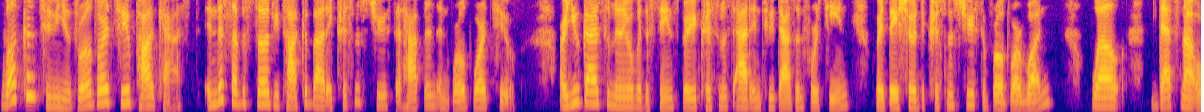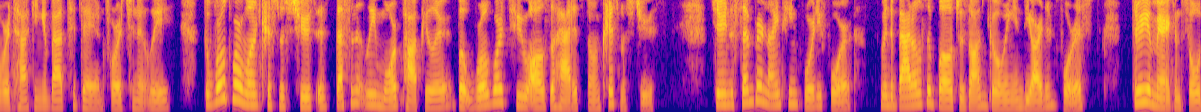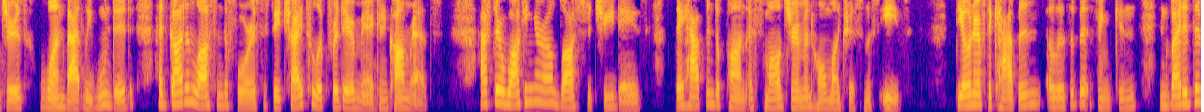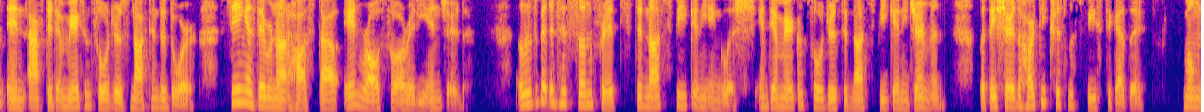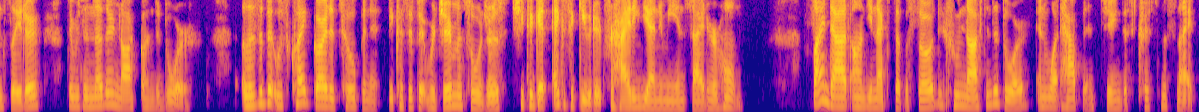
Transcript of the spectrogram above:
Welcome to Mia's World War II podcast. In this episode, we talk about a Christmas truce that happened in World War II. Are you guys familiar with the Sainsbury Christmas ad in 2014 where they showed the Christmas truce of World War I? Well, that's not what we're talking about today, unfortunately. The World War I Christmas truce is definitely more popular, but World War II also had its own Christmas truce. During December 1944, when the Battle of the Bulge was ongoing in the Ardennes Forest, Three American soldiers, one badly wounded, had gotten lost in the forest as they tried to look for their American comrades. After walking around lost for three days, they happened upon a small German home on Christmas Eve. The owner of the cabin, Elizabeth Vincken, invited them in after the American soldiers knocked on the door, seeing as they were not hostile and were also already injured. Elizabeth and his son Fritz did not speak any English, and the American soldiers did not speak any German, but they shared a hearty Christmas feast together. Moments later, there was another knock on the door. Elizabeth was quite guarded to open it because if it were German soldiers, she could get executed for hiding the enemy inside her home. Find out on the next episode who knocked on the door and what happened during this Christmas night.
